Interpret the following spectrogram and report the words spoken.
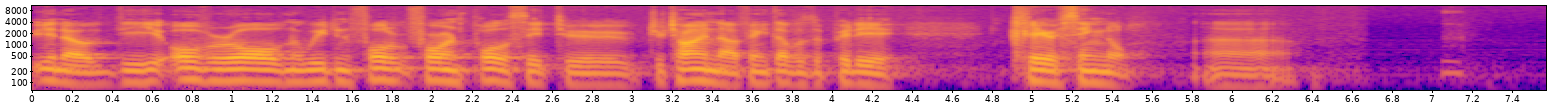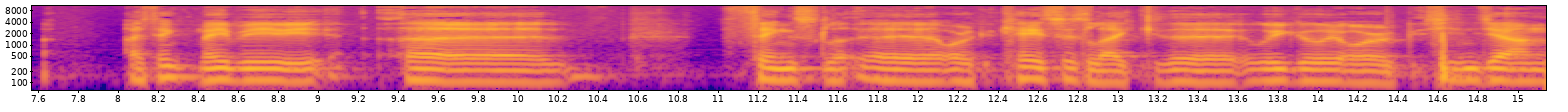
you know the overall Norwegian foreign policy to to China, I think that was a pretty clear signal. Uh, I think maybe uh, things uh, or cases like the Uyghur or Xinjiang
